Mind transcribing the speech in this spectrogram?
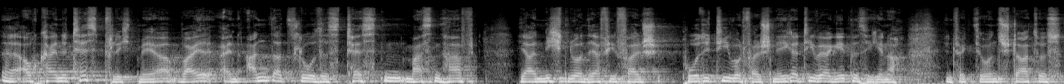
äh, auch keine Testpflicht mehr, weil ein ansatzloses Testen massenhaft ja nicht nur sehr viel falsch positive und falsch negative Ergebnisse je nach Infektionsstatus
